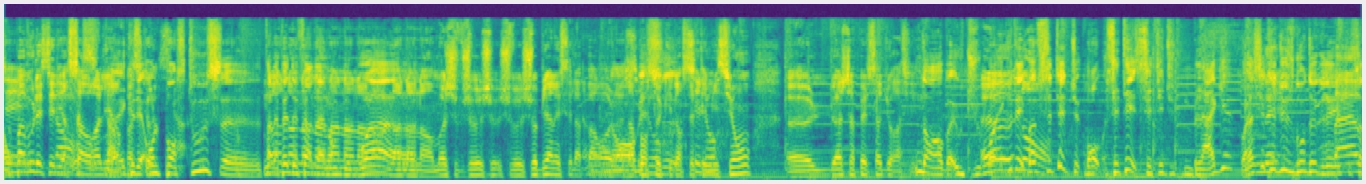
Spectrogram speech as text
on pas vous laisser dire non. ça, Aurélien. Écoutez, on le pense tous. euh, pas la Non, peine non, de faire de la non, langue non, de non, bois. Non, non, euh, non, moi je, je, je, je veux- je veux bien laisser la parole non, à n'importe qui dans cette émission. Euh, là, j'appelle ça du racisme. Non, bah, Euh, écoutez, non. bah, c'était bon, c'était c'était une blague. Voilà, c'était du second degré. Bah ça.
